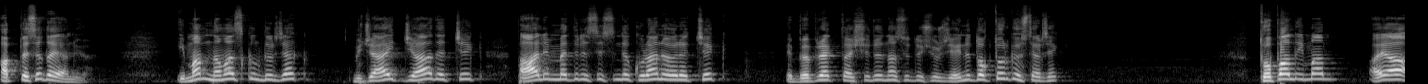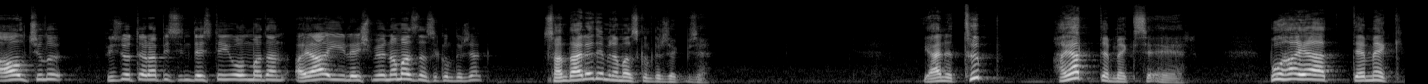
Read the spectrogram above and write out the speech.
abdese dayanıyor. İmam namaz kıldıracak, mücahit cihad edecek, alim medresesinde Kur'an öğretecek, e böbrek taşını nasıl düşüreceğini doktor gösterecek. Topal imam, ayağı alçılı, fizyoterapistin desteği olmadan ayağı iyileşmiyor, namaz nasıl kıldıracak? Sandalyede mi namaz kıldıracak bize? Yani tıp, hayat demekse eğer, bu hayat demek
